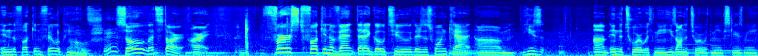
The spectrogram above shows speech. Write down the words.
in the fucking Philippines. Oh, shit. So, let's start. Alright. First fucking event that I go to, there's this one cat. Um, he's um, in the tour with me. He's on the tour with me, excuse me.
